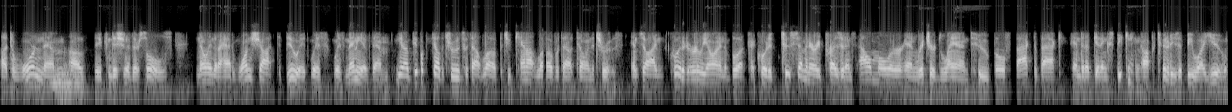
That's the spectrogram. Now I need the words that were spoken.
uh, to warn them of the condition of their souls, knowing that I had one shot to do it with, with many of them. You know, people can tell the truth without love, but you cannot love without telling the truth. And so I quoted early on in the book, I quoted two seminary presidents, Al Mohler and Richard Land, who both back to back ended up getting speaking opportunities at BYU.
